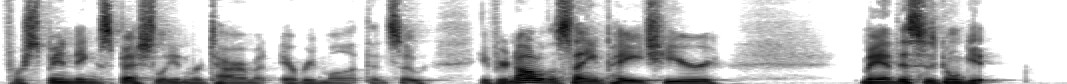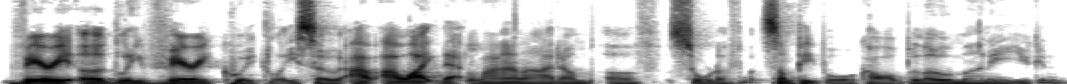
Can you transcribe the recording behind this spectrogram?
for spending, especially in retirement every month. And so if you're not on the same page here, man, this is going to get very ugly very quickly. So I, I, like that line item of sort of what some people will call blow money. You can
